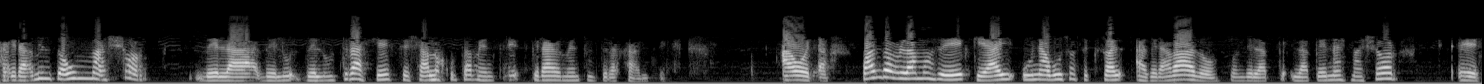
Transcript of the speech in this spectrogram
agravamiento aún mayor de la del, del ultraje se llama justamente gravemente ultrajante. Ahora, cuando hablamos de que hay un abuso sexual agravado, donde la, la pena es mayor, es,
